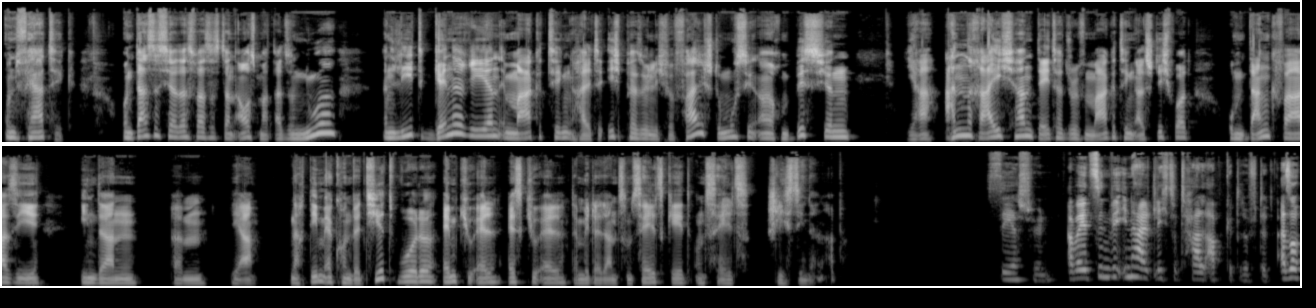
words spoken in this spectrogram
und fertig. Und das ist ja das, was es dann ausmacht. Also nur ein Lead generieren im Marketing halte ich persönlich für falsch. Du musst ihn auch ein bisschen ja, anreichern, Data-Driven Marketing als Stichwort, um dann quasi ihn dann, ähm, ja, nachdem er konvertiert wurde, MQL, SQL, damit er dann zum Sales geht und Sales schließt ihn dann ab. Sehr schön. Aber jetzt sind wir inhaltlich total abgedriftet. Also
